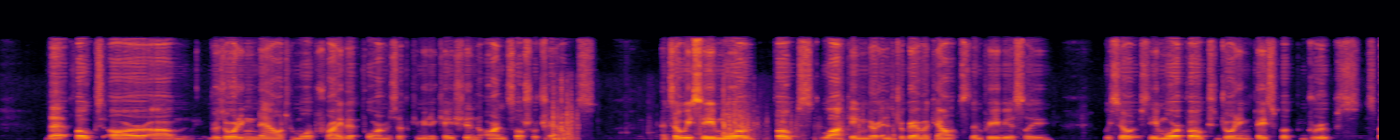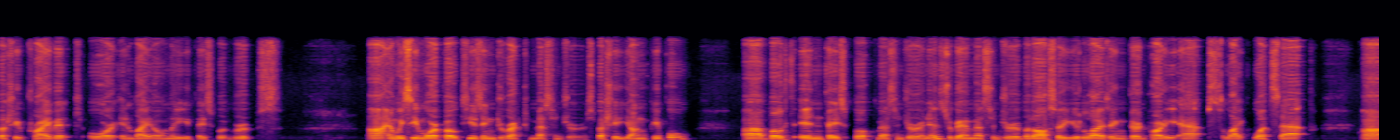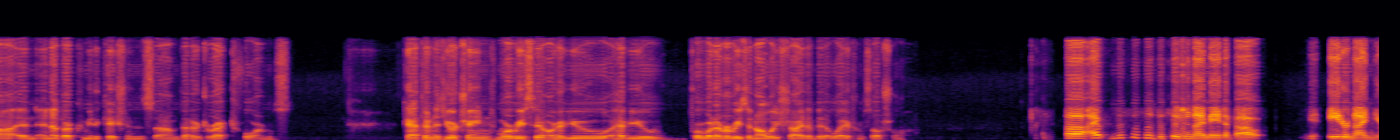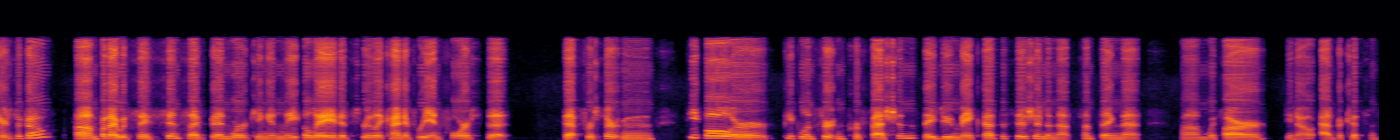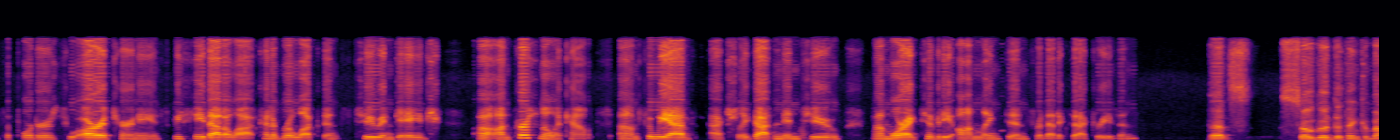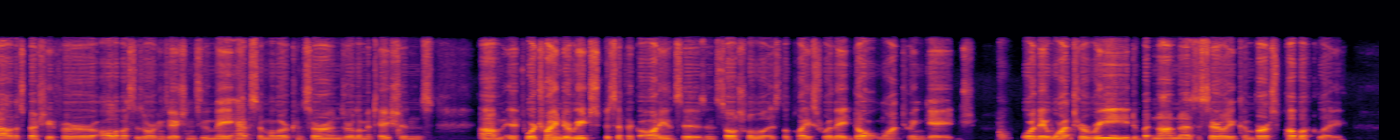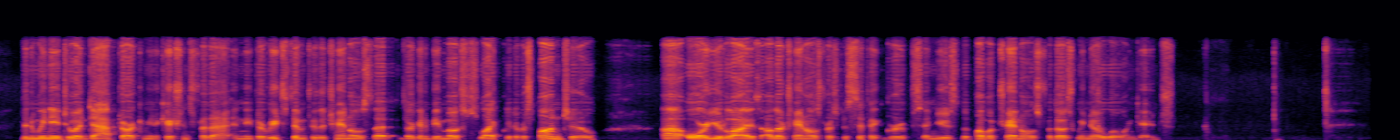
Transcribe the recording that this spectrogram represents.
that folks are um, resorting now to more private forms of communication on social channels. And so we see more folks locking their Instagram accounts than previously. We see more folks joining Facebook groups, especially private or invite-only Facebook groups. Uh, and we see more folks using direct messenger, especially young people, uh, both in Facebook Messenger and Instagram Messenger, but also utilizing third-party apps like WhatsApp uh, and, and other communications um, that are direct forms. Catherine, is your change more recent, or have you, have you, for whatever reason, always shied a bit away from social? Uh, I, this is a decision I made about eight or nine years ago, um, but I would say since I've been working in legal aid, it's really kind of reinforced that that for certain people or people in certain professions, they do make that decision, and that's something that um, with our you know advocates and supporters who are attorneys, we see that a lot, kind of reluctance to engage uh, on personal accounts. Um, so we have actually gotten into uh, more activity on LinkedIn for that exact reason. That's so good to think about, especially for all of us as organizations who may have similar concerns or limitations. Um, if we're trying to reach specific audiences and social is the place where they don't want to engage or they want to read but not necessarily converse publicly, then we need to adapt our communications for that and either reach them through the channels that they're going to be most likely to respond to uh, or utilize other channels for specific groups and use the public channels for those we know will engage.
